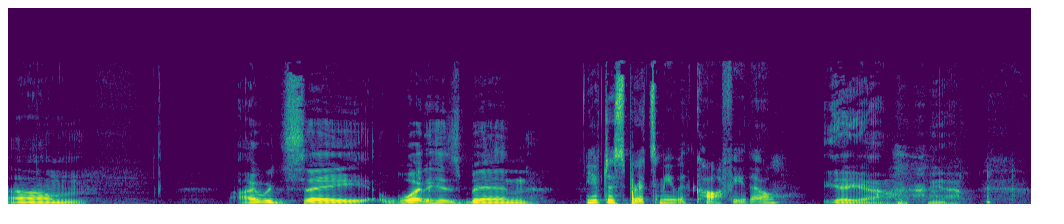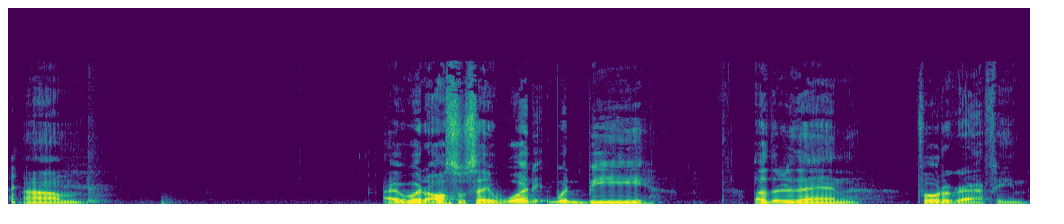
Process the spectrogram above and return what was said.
um, I would say what has been. You have to spritz me with coffee, though. Yeah, yeah, yeah. um, I would also say what would be, other than photographing,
